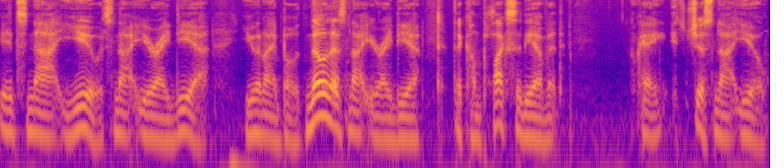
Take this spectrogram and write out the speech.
It's not you. It's not your idea. You and I both know that's not your idea. The complexity of it, okay, it's just not you.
